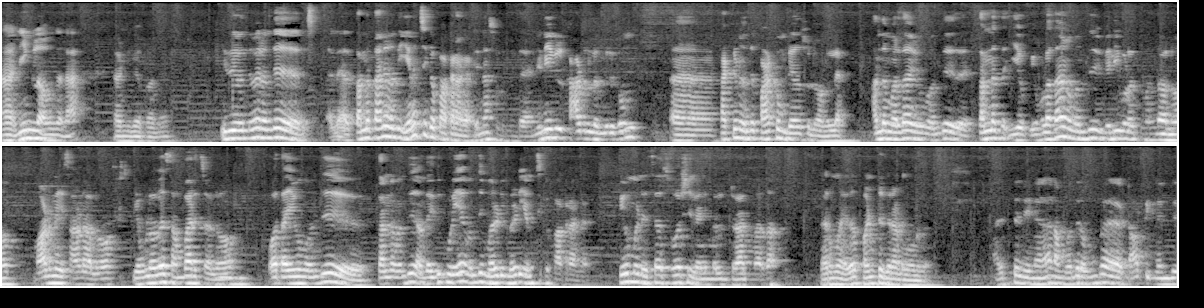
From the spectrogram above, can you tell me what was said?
ஆ, நீங்களும் அவங்க தான் அப்படின்னு கேட்பாங்க. இது வந்து வேற வந்து தன்னைத்தானே வந்து இணைச்சிக்க பார்க்கறாங்க. என்ன சொல்றது இந்த நினைவுகள் காடுள்ள மிருகம் டக்குன்னு வந்து பழக்க முடியாதுன்னு சொல்லுவாங்கல்ல. அந்த மாதிரி தான் இவங்க வந்து தன்னை எவ்- எவ்வளவுதான் இவங்க வந்து வெளி உலகத்துக்கு வந்தாலும் மாடர்னைஸ் ஆனாலும் எவ்வளவோ சம்பாரிச்சாலும் பார்த்தா இவங்க வந்து தன்னை வந்து அந்த இது கூடயே வந்து மறுபடியும் மறுபடியும் இணைச்சிக்க பார்க்கறாங்க. ஹியூமன் இஸ் அ சோஷியல் அந்த மாதிரி தான். கர்மா ஏதோ பண்ணிட்டு இருக்கிறானுங்க அவனுங்க அடுத்தது என்னன்னா நம்ம வந்து ரொம்ப டாபிக்ல இருந்து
